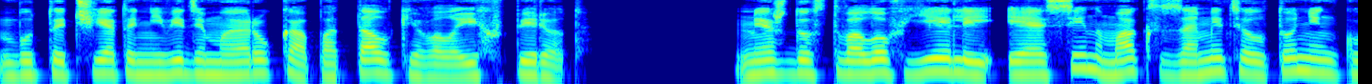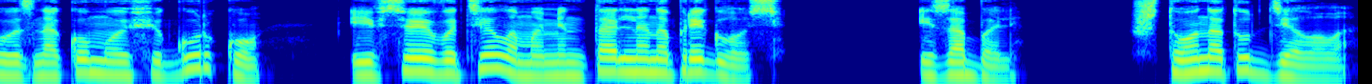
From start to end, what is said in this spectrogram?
будто чья-то невидимая рука подталкивала их вперед. Между стволов елей и осин Макс заметил тоненькую знакомую фигурку, и все его тело моментально напряглось. Изабель. Что она тут делала?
